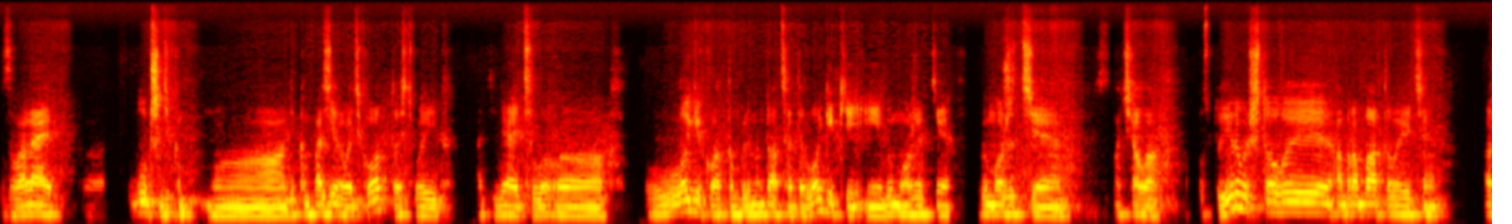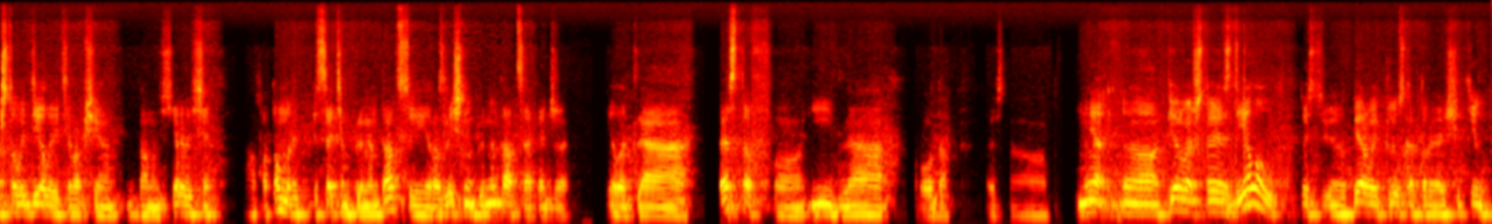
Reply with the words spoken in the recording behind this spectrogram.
позволяет э, лучше деком, э, декомпозировать код, то есть вы отделяете э, логику от имплементации этой логики, и вы можете, вы можете сначала постулировать, что вы обрабатываете, а что вы делаете вообще в данном сервисе, а потом писать имплементацию и различные имплементации, опять же, делать для тестов и для рода. То есть меня э, первое, что я сделал, то есть э, первый плюс, который я ощутил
